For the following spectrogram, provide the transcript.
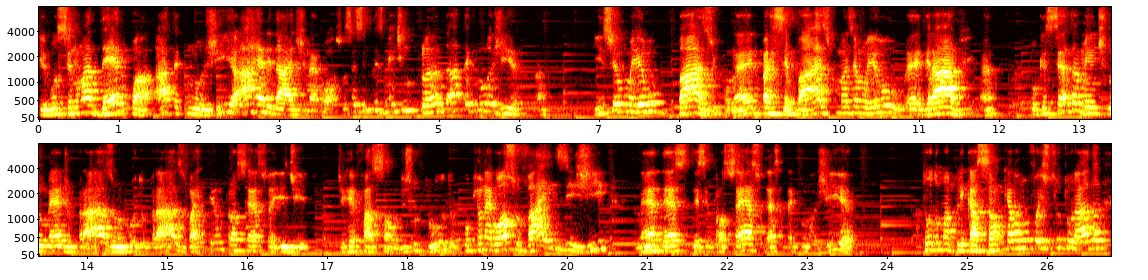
Porque você não adequa a tecnologia à realidade de negócio, você simplesmente implanta a tecnologia. Né? Isso é um erro básico, né? Ele parece ser básico, mas é um erro é, grave, né? Porque certamente no médio prazo, no curto prazo, vai ter um processo aí de, de refação disso tudo, porque o negócio vai exigir né, desse, desse processo, dessa tecnologia, toda uma aplicação que ela não foi estruturada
